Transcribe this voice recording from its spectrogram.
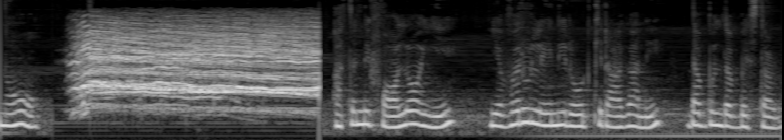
నో అతన్ని ఫాలో అయ్యి ఎవరూ లేని రోడ్కి రాగానే డబ్బులు దబ్బేస్తాడు.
